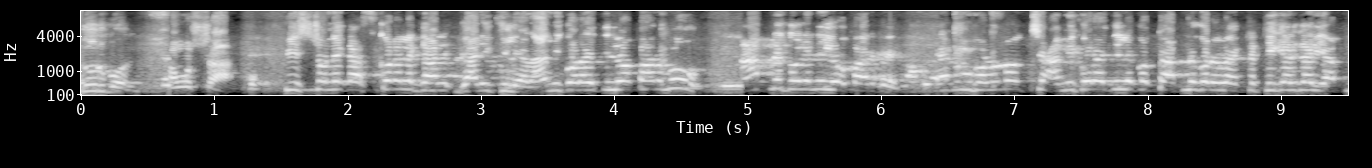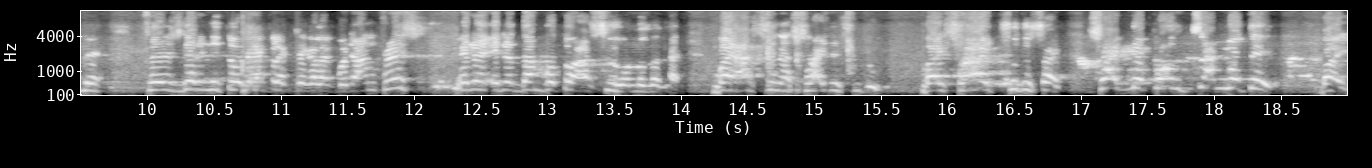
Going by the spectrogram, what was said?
দুর্বল, সমস্যা। পিস্টনে কাজ করালে গাড়ি- ক্লিয়ার আমি করাই দিলেও পারব, আপনি করে নিলেও পারবেন। এখন ঘটনা হচ্ছে, আমি করাই দিলে কত, আপনি করে একটা টিকার গাড়ি, আপনি ফ্রেশ গাড়ি নিতে হলে এক লাখ টাকা লাগবে। আনফ্রেশ এটা এটার দাম কত? আশি অন্য জায়গায়। ভাই, আশি না, ষাটে শুধু। ভাই, ষাট, শুধু ষাট। ষাট না পঞ্চান্নতে। ভাই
